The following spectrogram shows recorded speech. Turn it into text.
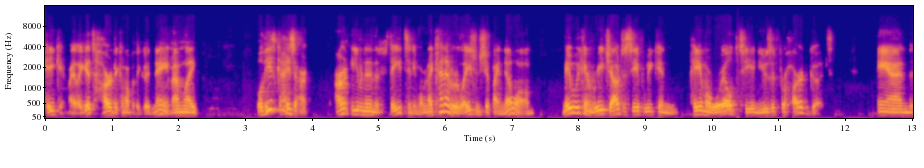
taken right like it's hard to come up with a good name i'm like well these guys aren't aren't even in the states anymore and i kind of have a relationship i know them maybe we can reach out to see if we can pay them a royalty and use it for hard goods. And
